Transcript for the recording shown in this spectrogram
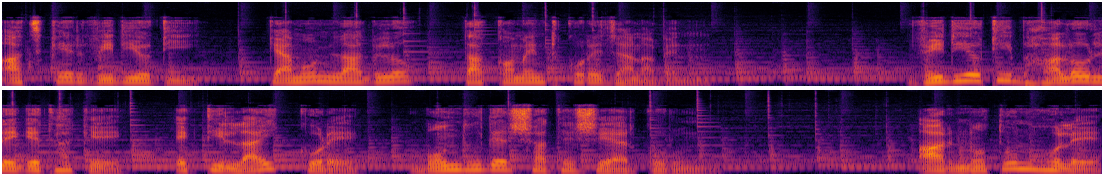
আজকের ভিডিওটি কেমন লাগল তা কমেন্ট করে জানাবেন। ভিডিওটি ভালো লেগে থাকে একটি লাইক করে বন্ধুদের সাথে শেয়ার করুন। আর নতুন হলে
